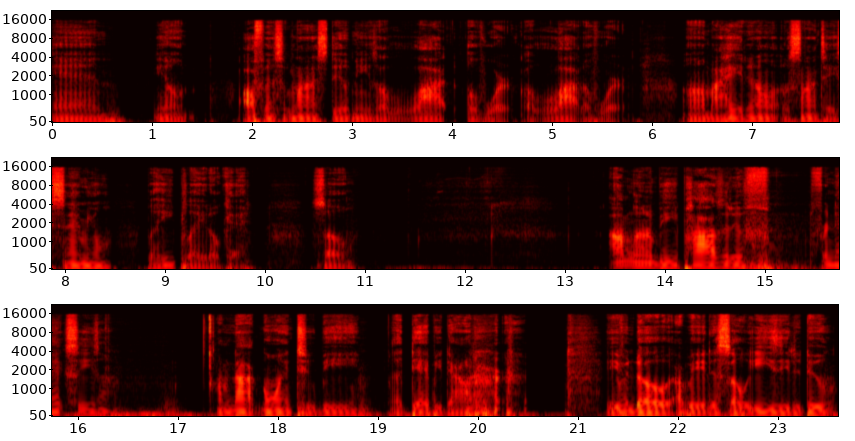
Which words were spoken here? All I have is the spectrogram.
And, you know, offensive line still needs a lot of work, a lot of work. Um, I hated on Asante Samuel, but he played okay. So I'm gonna be positive for next season. I'm not going to be a Debbie Downer, even though I mean it's so easy to do.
